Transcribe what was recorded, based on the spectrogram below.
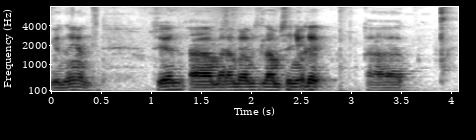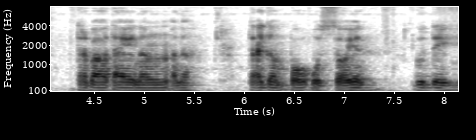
Yun na yan. So, yun. ah maraming maraming salamat sa inyo ulit. At trabaho tayo ng ano, talagang focus. So, yun. Good day.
